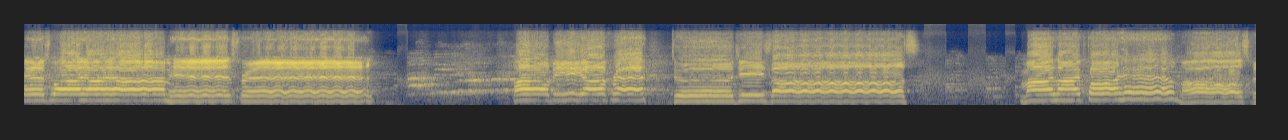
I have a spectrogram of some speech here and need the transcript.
Is why I am his friend. To Jesus. My life for him I'll spend.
